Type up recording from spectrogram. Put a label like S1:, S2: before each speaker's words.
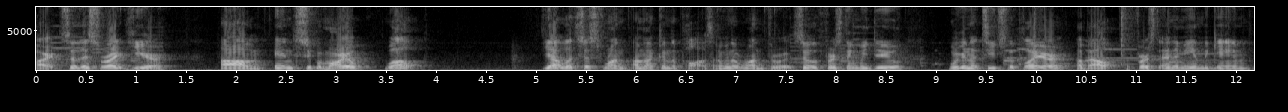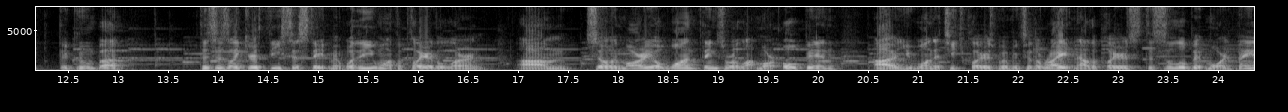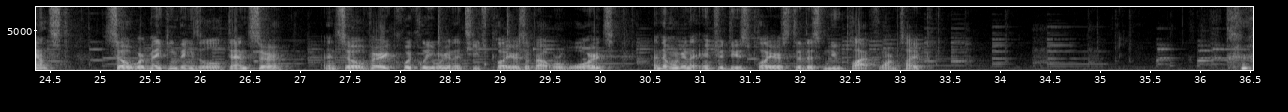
S1: Alright, so this right here, um, in Super Mario, well, yeah, let's just run, I'm not going to pause, I'm going to run through it. So the first thing we do, we're going to teach the player about the first enemy in the game, the Goomba. This is like your thesis statement, what do you want the player to learn? Um, so in Mario 1, things were a lot more open, uh, you want to teach players moving to the right, now the players, this is a little bit more advanced, so we're making things a little denser. And so very quickly we're going to teach players about rewards. And then we're going to introduce players to this new platform type.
